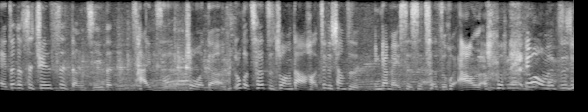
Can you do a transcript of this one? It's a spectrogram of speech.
哎，这个是军事等级的材质做的。如果车子撞到哈，这个箱子应该没事，是车子会凹了。因为我们之前，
